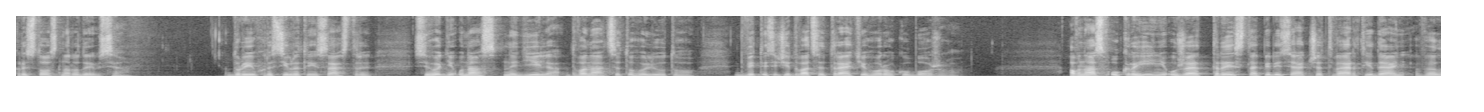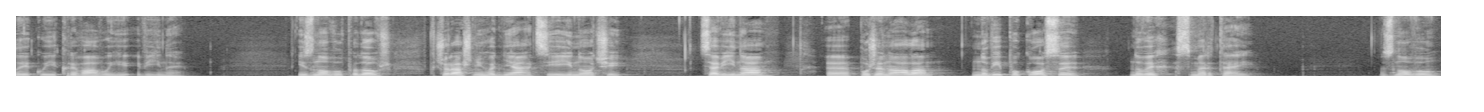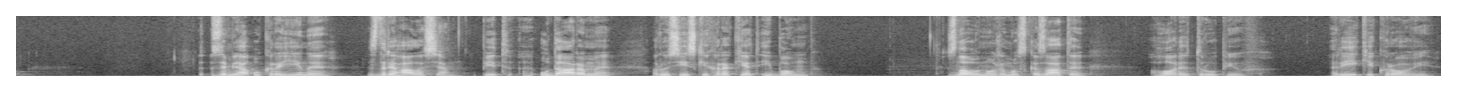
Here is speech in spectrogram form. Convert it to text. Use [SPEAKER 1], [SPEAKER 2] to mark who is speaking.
[SPEAKER 1] Христос народився. Дорогі в Христі, брати і сестри, сьогодні у нас неділя, 12 лютого 2023 року Божого. А в нас в Україні уже 354-й день Великої Кривавої війни. І знову впродовж вчорашнього дня, цієї ночі, ця війна е, пожинала нові покоси нових смертей. Знову земля України здригалася під ударами російських ракет і бомб. Знову можемо сказати: гори трупів, ріки крові,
